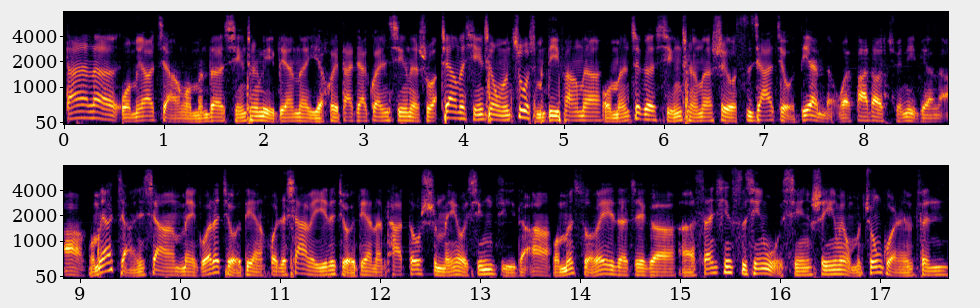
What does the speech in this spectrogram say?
当然了，我们要讲我们的行程里边呢，也会大家关心的说，这样的行程我们住什么地方呢？我们这个行程呢是有四家酒店的，我发到群里边了啊。我们要讲一下美国的酒店或者夏威夷的酒店呢，它都是没有星级的啊。我们所谓的这个呃三星、四星、五星，是因为我们中国人分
